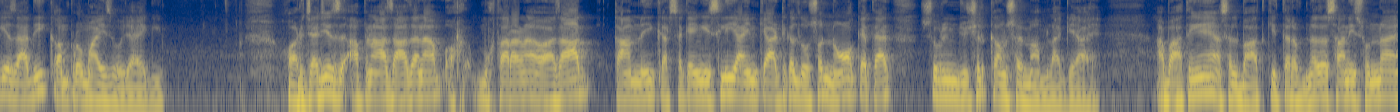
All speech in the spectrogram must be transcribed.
کی آزادی کمپرومائز ہو جائے گی۔ اور ججز اپنا آزادانہ مختارانہ آزاد کام نہیں کر سکیں گے۔ اس لیے آئین کے آرٹیکل دو سو نو کے تحت سپریم جوڈیشل کاؤنسل معاملہ گیا ہے۔ اب آتے ہیں اصل بات کی طرف۔ نظر ثانی سننا ہے۔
